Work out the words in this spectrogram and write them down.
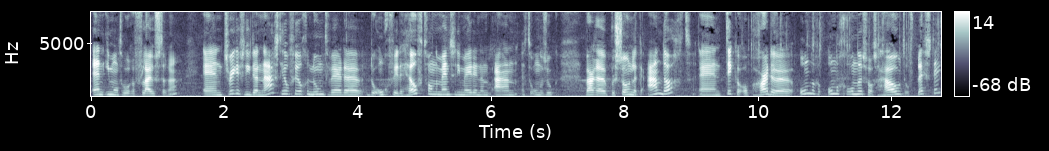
En iemand horen fluisteren. En triggers die daarnaast heel veel genoemd werden door ongeveer de helft van de mensen die meededen aan het onderzoek, waren persoonlijke aandacht en tikken op harde onder, ondergronden zoals hout of plastic.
